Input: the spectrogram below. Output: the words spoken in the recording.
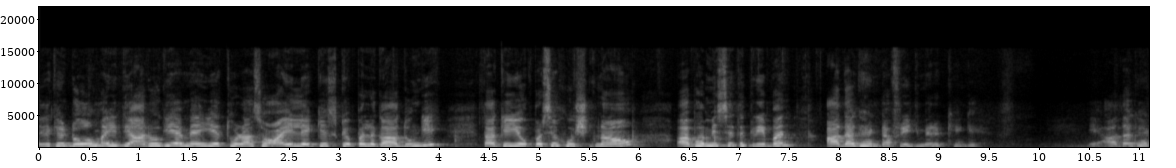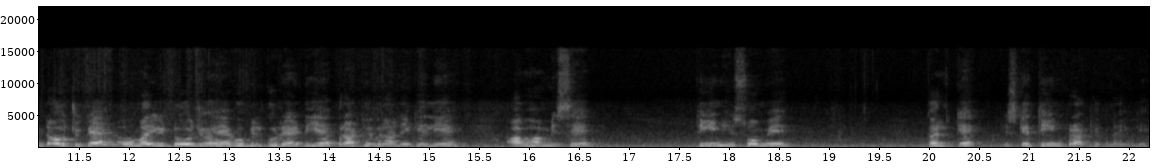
ये देखिए डो हमारी तैयार हो गई है। मैं ये थोड़ा सा ऑयल लेके इसके ऊपर लगा दूँगी ताकि ये ऊपर से खुश्क ना हो। अब हम इसे तकरीबन आधा घंटा फ्रिज में रखेंगे। ये आधा घंटा हो चुका है। अब हमारी डो जो है, वो बिल्कुल रेडी है पराठे बनाने के लिए। अब हम इसे तीन हिस्सों में करके इसके तीन पराठे बनाएँगे।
